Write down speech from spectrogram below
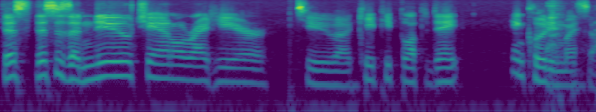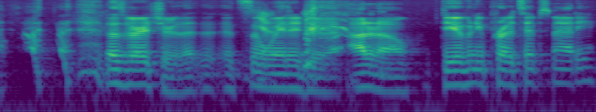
this this is a new channel right here to uh, keep people up to date, including myself. That's very true. That, it's the Yes. way to do it. I don't know. Do you have any pro tips, Maddy?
